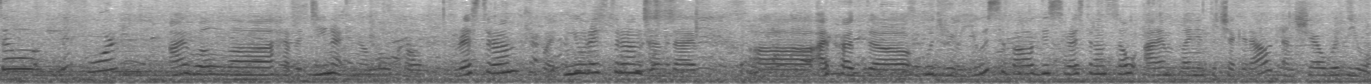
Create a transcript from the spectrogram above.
so before I will uh, have a dinner in a local restaurant, quite new restaurant, and I've uh, I've heard uh, good reviews about this restaurant, so I am planning to check it out and share with you.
